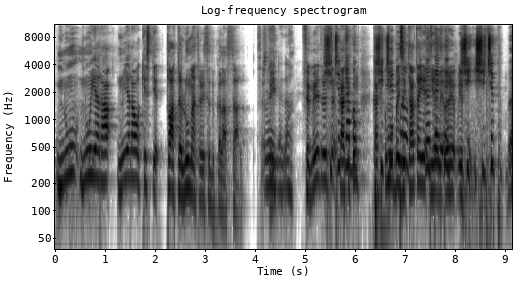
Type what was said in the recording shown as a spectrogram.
Nu, nu, era, nu era o chestie, toată lumea trebuie să ducă la sală. Femeile, da. Femeile trebuie Și să... ce Ca și treabă- cum, ca și și cum ce obezitatea pro- e, Asta e, este- e, e, Și, și ce, uh,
